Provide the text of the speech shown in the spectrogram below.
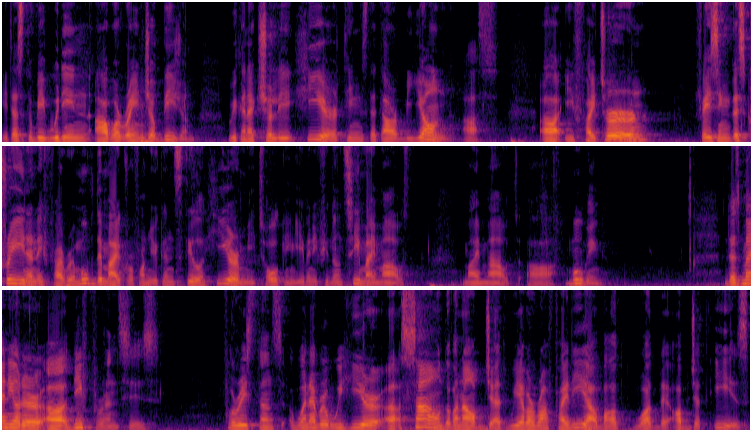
It has to be within our range of vision we can actually hear things that are beyond us. Uh, if I turn facing the screen and if I remove the microphone, you can still hear me talking, even if you don't see my mouth, my mouth uh, moving. There's many other uh, differences. For instance, whenever we hear a sound of an object, we have a rough idea about what the object is.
